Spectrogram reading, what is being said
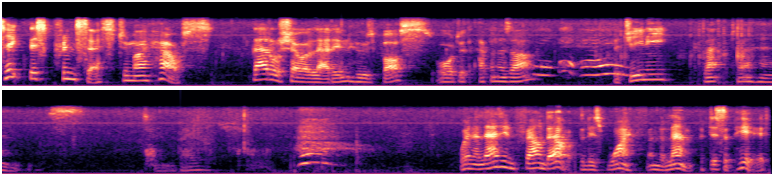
Take this princess to my house. That'll show Aladdin who's boss, ordered Abanazar. The genie clapped her hands. When Aladdin found out that his wife and the lamp had disappeared,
